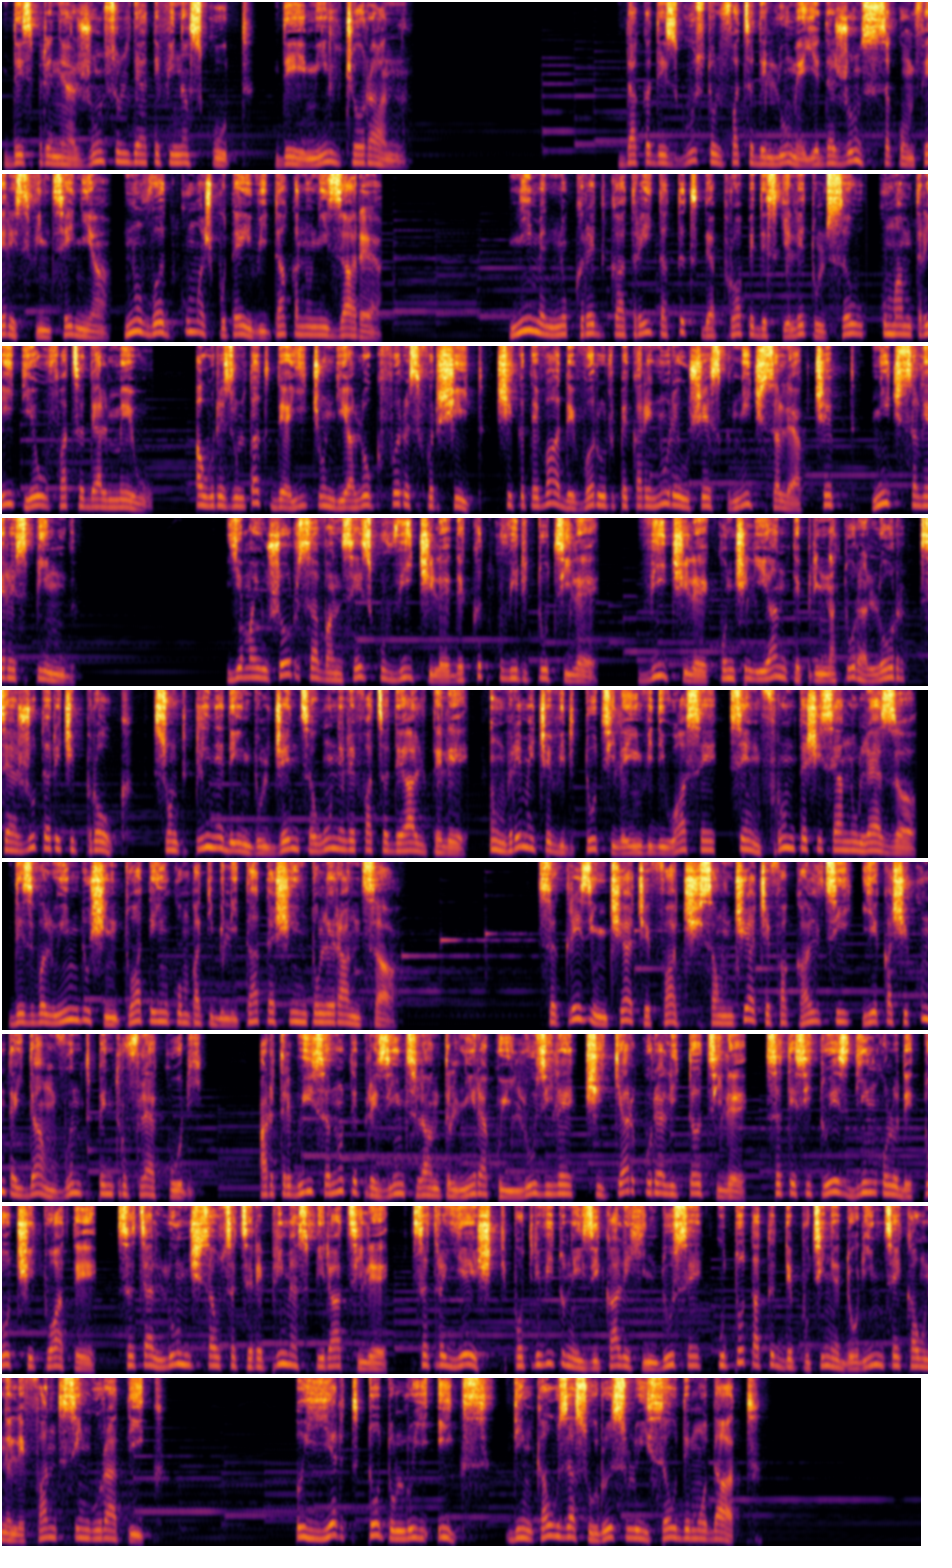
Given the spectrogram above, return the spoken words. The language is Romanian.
Despre neajunsul de a te fi născut, de Emil Cioran. Dacă dezgustul față de lume e de ajuns să confere sfințenia, nu văd cum aș putea evita canonizarea. Nimeni nu cred că a trăit atât de aproape de scheletul său cum am trăit eu față de al meu. Au rezultat de aici un dialog fără sfârșit și câteva adevăruri pe care nu reușesc nici să le accept, nici să le resping. E mai ușor să avansezi cu vicile decât cu virtuțile. Vicile, conciliante prin natura lor, se ajută reciproc, sunt pline de indulgență unele față de altele, în vreme ce virtuțile invidioase se înfruntă și se anulează, dezvăluindu-și în toate incompatibilitatea și intoleranța. Să crezi în ceea ce faci sau în ceea ce fac alții e ca și cum te-ai da în vânt pentru fleacuri ar trebui să nu te prezinți la întâlnirea cu iluziile și chiar cu realitățile, să te situezi dincolo de tot și toate, să-ți alungi sau să-ți reprimi aspirațiile, să trăiești, potrivit unei zicale hinduse, cu tot atât de puține dorințe ca un elefant singuratic. Îi iert totul lui X din cauza surâsului său demodat.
